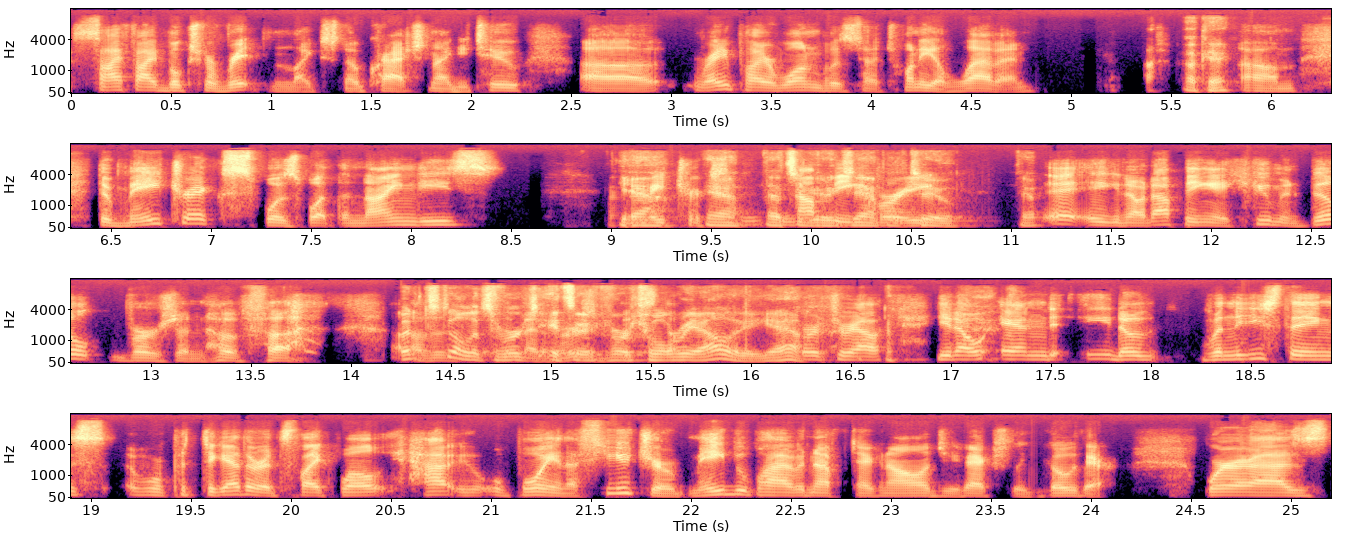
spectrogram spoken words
sci-fi books were written like snow crash 92 uh ready player one was uh, 2011 okay. Um the matrix was what the 90s yeah, the matrix yeah, that's not a good being example very, too yep. Eh, you know not being a human built version of uh, but still, it's virtual. It's a virtual reality. Yeah, virtual reality. You know, and you know, when these things were put together, it's like, well, how? Oh boy, in the future, maybe we'll have enough technology to actually go there. Whereas,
